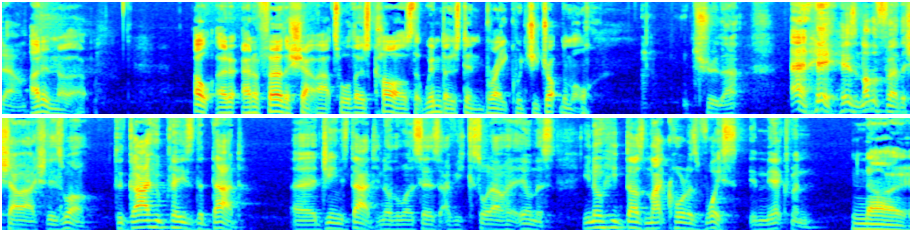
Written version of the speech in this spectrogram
down. I didn't know that. Oh, and, and a further shout out to all those cars that windows didn't break when she dropped them all. True that. And here, here's another further shout out actually as well. The guy who plays the dad, uh, Jean's dad, you know, the one that says, Have you sorted out her illness? You know, he does Nightcrawler's voice in the X Men. No.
